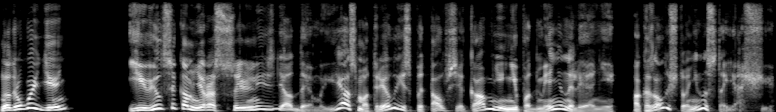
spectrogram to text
На другой день явился ко мне рассыльный с диадемой. Я осмотрел и испытал все камни, не подменены ли они, Оказалось, что они настоящие.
